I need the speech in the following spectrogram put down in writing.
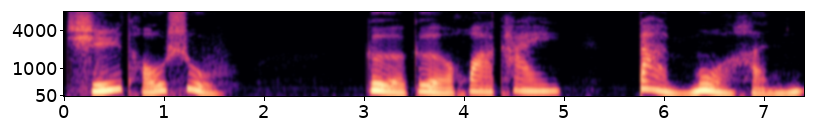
池头树，个个花开淡墨痕。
